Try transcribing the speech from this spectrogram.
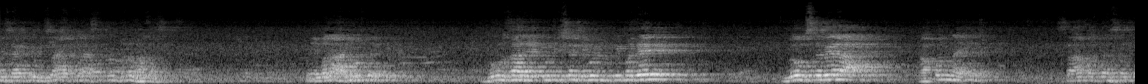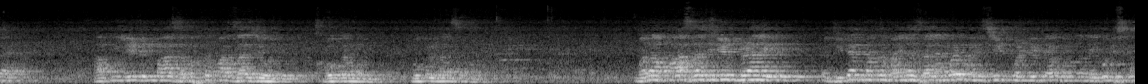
मी साहेब तुमचा ऐकला असतं बरं झालं असतं म्हणजे मला आठवतं दोन हजार एकोणीसच्या निवडणुकीमध्ये लोकसभेला आपण नाही सहा मतदारसंघ आहे. आपली लीड पाच फक्त पाच हजारची होती भोकर म्हणून भोकर विधानसभा. मला पाच हजारची लीड मिळाली पण जिल्ह्यात मात्र मायनस झाल्यामुळे माझी सीट पडली तेव्हा दोन हजार एकोणीसला.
